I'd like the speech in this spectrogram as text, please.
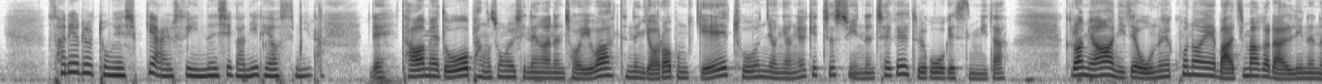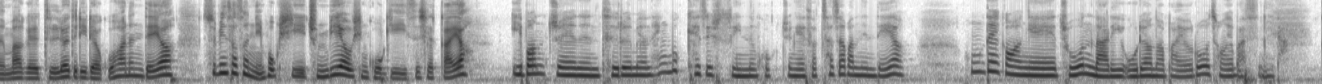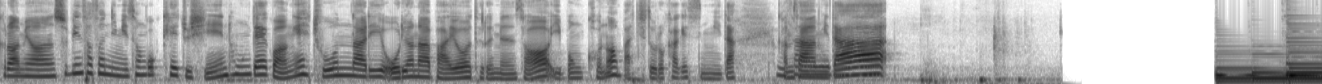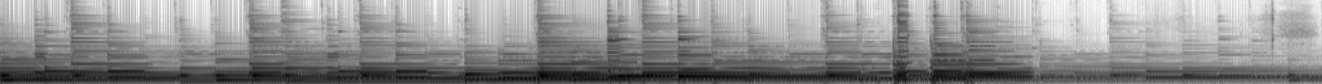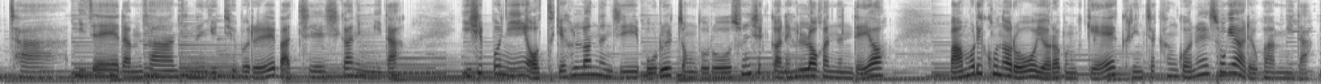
사례를 통해 쉽게 알 수 있는 시간이 되었습니다. 네, 다음에도 방송을 진행하는 저희와 듣는 여러분께 좋은 영향을 끼칠 수 있는 책을 들고 오겠습니다. 그러면 이제 오늘 코너의 마지막을 알리는 음악을 들려드리려고 하는데요. 수빈 사서님, 혹시 준비해 오신 곡이 있으실까요? 이번 주에는 들으면 행복해질 수 있는 곡 중에서 찾아봤는데요. 홍대광의 좋은 날이 오려나 봐요로 정해봤습니다. 그러면 수빈 사서님이 선곡해 주신 홍대광의 좋은 날이 오려나 봐요 들으면서 이번 코너 마치도록 하겠습니다. 감사합니다. 자, 남산 듣는 유튜브를 마칠 시간입니다. 20분이 어떻게 흘렀는지 모를 정도로 순식간에 흘러갔는데요. 마무리 코너로 여러분께 그림책 한 권을 소개하려고 합니다.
